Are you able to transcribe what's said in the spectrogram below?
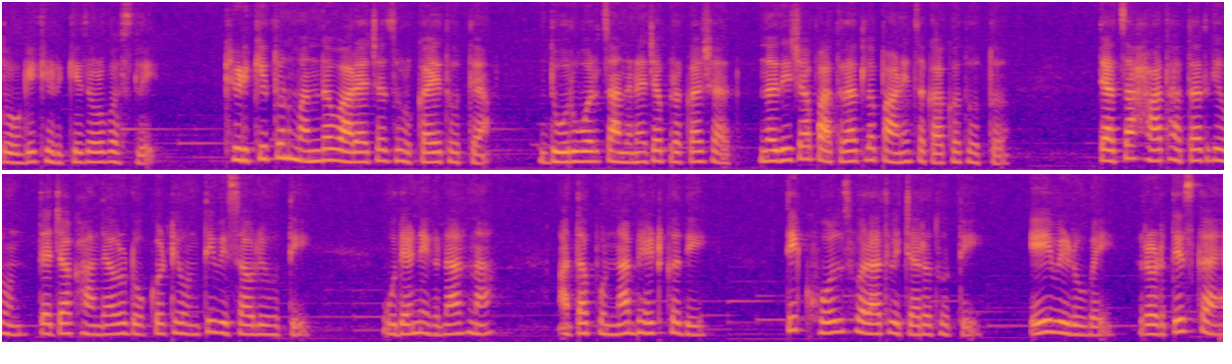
दोघे खिडकीजवळ बसले. खिडकीतून मंद वाऱ्याच्या झुळका येत होत्या. दूरवर चांदण्याच्या प्रकाशात नदीच्या पात्रातलं पाणी चकाकत होतं. त्याचा हात हातात घेऊन त्याच्या खांद्यावर डोकं ठेवून ती विसावली होती. उद्या निघणार ना? आता पुन्हा भेट कधी? ती खोल स्वरात विचारत होती. ए विडूबाई रडतेस काय?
